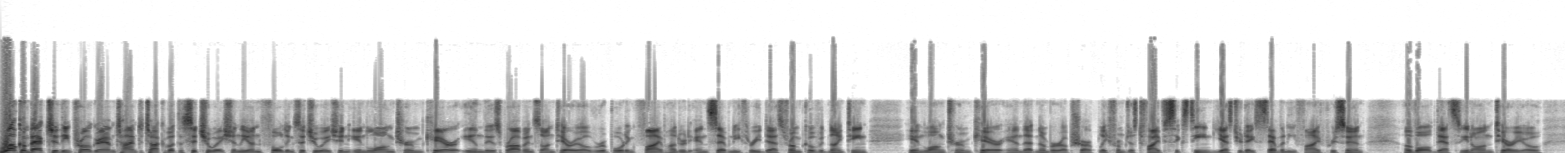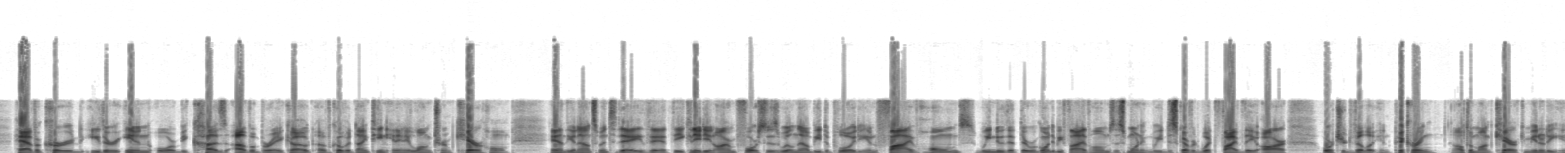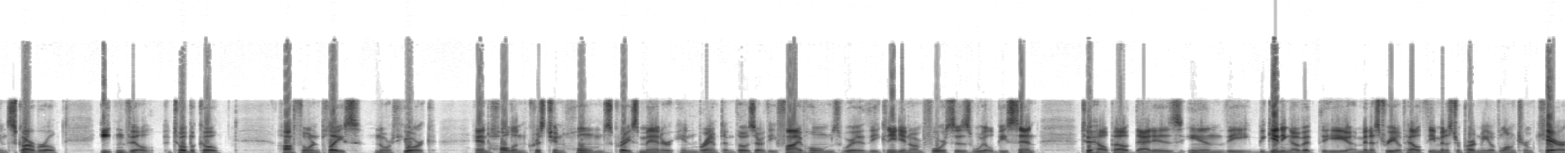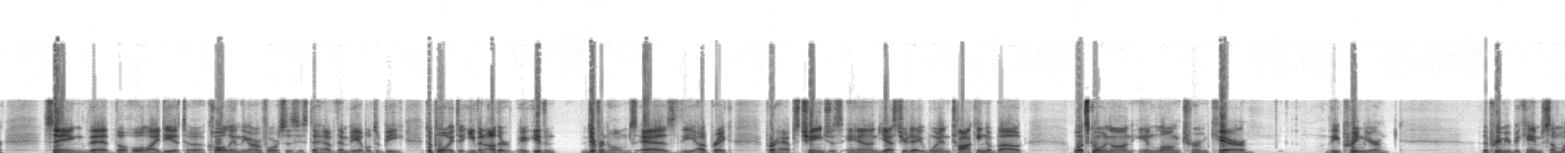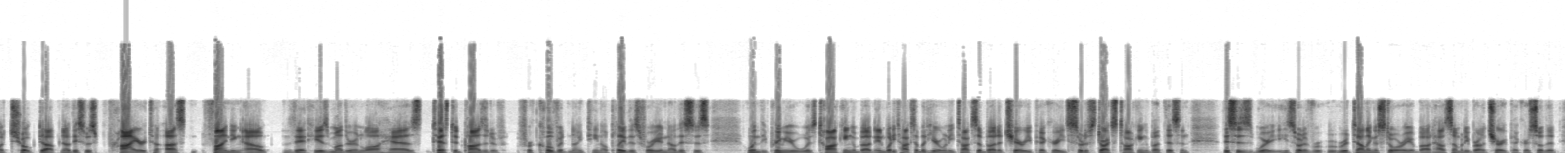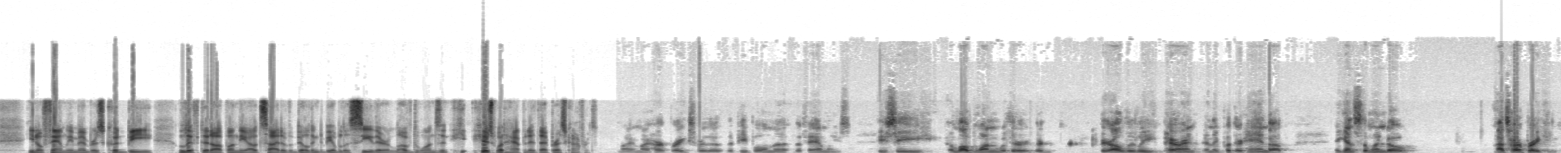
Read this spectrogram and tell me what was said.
Welcome back to the program. Time to talk about the situation, the unfolding situation in long term care in this province. Ontario reporting 573 deaths from COVID 19 in long term care, and that number up sharply from just 516 yesterday. 75% of all deaths in Ontario have occurred either in or because of a breakout of COVID 19 in a long term care home. And the announcement today that the Canadian Armed Forces will now be deployed in five homes. We knew that there were going to be five homes. This morning we discovered what five they are Orchard Villa in Pickering, Altamont Care Community in Scarborough, Eatonville, Etobicoke, Hawthorne Place, North York, and Holland Christian Homes, Grace Manor in Brampton. Those are the five homes where the Canadian Armed Forces will be sent to help out. That is in the beginning of it, the uh, Ministry of Health, the Minister, pardon me, of Long Term Care, saying that the whole idea to call in the armed forces is to have them be able to be deployed to even other, even different homes as the outbreak perhaps changes. And yesterday, when talking about what's going on in long term care, the Premier the premier became somewhat choked up. Now, this was prior to us finding out that his mother in law has tested positive for COVID 19. I'll play this for you. Now, this is when the premier was talking about, and what he talks about here when he talks about a cherry picker, he sort of starts talking about this. And this is where he's sort of re- retelling a story about how somebody brought a cherry picker so that, you know, family members could be lifted up on the outside of a building to be able to see their loved ones. And he, here's what happened at that press conference my, my heart breaks for the, the people and the, the families. You see a loved one with their, their, their elderly parent and they put their hand up against the window, that's heartbreaking.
